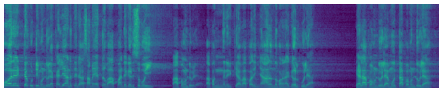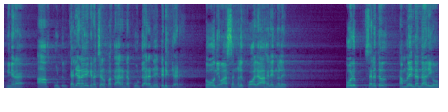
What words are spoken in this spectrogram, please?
ഒരൊറ്റ കുട്ടി മുണ്ടൂല. കല്യാണത്തിന്റെ ആ സമയത്ത് വാപ്പാന്റെ ഗഡ്സ് പോയി. വാപ്പ മുണ്ടൂല. വാപ്പ ഇങ്ങനെ ഇരിക്കുക. വാപ്പ ഞാനൊന്നും പറഞ്ഞാൽ കേൾക്കൂല. എളാപ്പ മുണ്ടൂല മൂത്താപ്പ മുണ്ടൂല. ഇങ്ങനെ ആ കൂട്ട് കല്യാണം കഴിക്കുന്ന ചെറുപ്പക്കാരന്റെ കൂട്ടുകാരന്റെ ഏറ്റെടുക്കുകയാണ്. തോന്നിവാസങ്ങൾ കോലാഹലങ്ങൾ ഒരു സ്ഥലത്ത് കംപ്ലൈന്റ് എന്താ അറിയോ?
